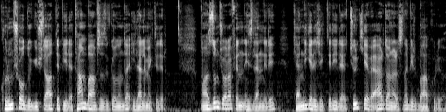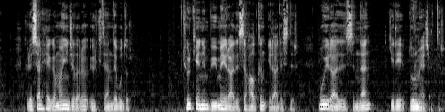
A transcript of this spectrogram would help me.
kurmuş olduğu güçlü altyapı ile tam bağımsızlık yolunda ilerlemektedir. Mazlum coğrafyanın ezilenleri kendi gelecekleriyle Türkiye ve Erdoğan arasında bir bağ kuruyor. Küresel hegemonyacıları ürküten de budur. Türkiye'nin büyüme iradesi halkın iradesidir. Bu iradesinden geri durmayacaktır.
